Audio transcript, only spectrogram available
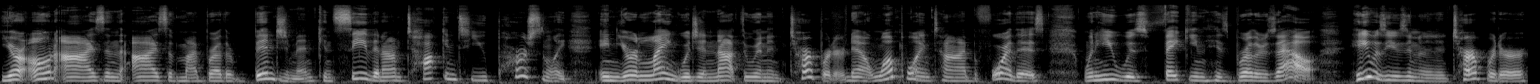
your own eyes and the eyes of my brother Benjamin can see that I'm talking to you personally in your language and not through an interpreter. Now, at one point in time before this, when he was faking his brothers out, he was using an interpreter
